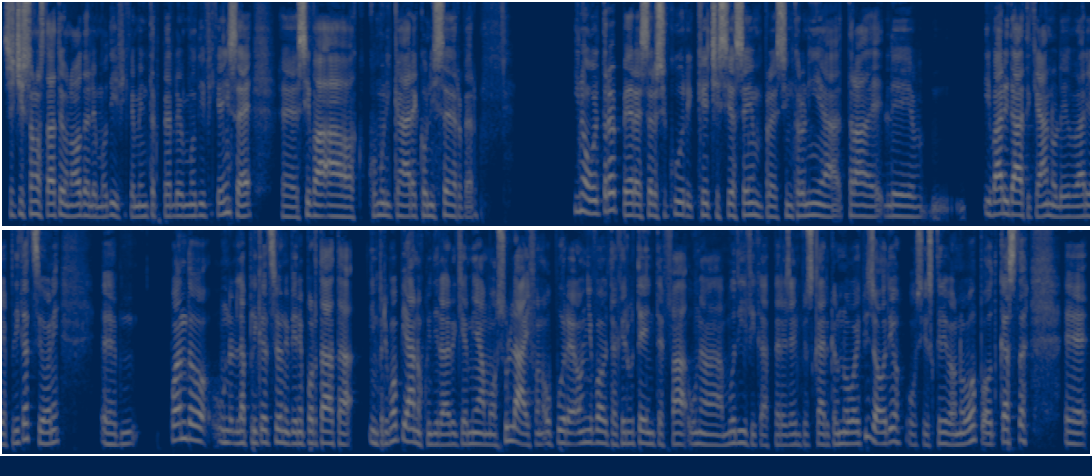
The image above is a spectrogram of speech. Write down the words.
se ci sono state o no delle modifiche, mentre per le modifiche in sé eh, si va a comunicare con i server. Inoltre, per essere sicuri che ci sia sempre sincronia tra le, i vari dati che hanno le varie applicazioni, ehm, quando un, l'applicazione viene portata in primo piano, quindi la richiamiamo sull'iPhone, oppure ogni volta che l'utente fa una modifica, per esempio scarica un nuovo episodio o si iscrive a un nuovo podcast, eh,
